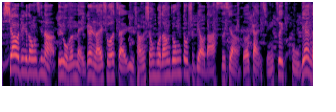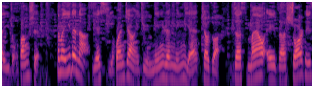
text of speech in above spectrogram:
笑这个东西呢，对于我们每个人来说，在日常生活当中都是表达思想和感情最普遍的一种方式。那么伊登呢，也喜欢这样一句名人名言，叫做 “The smile is the shortest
